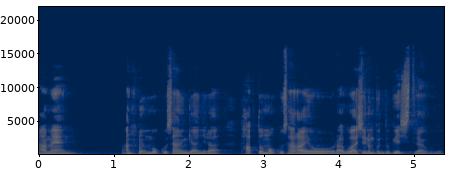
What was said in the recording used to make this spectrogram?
아멘. 빵만 먹고 사는 게 아니라 밥도 먹고 살아요 라고 하시는 분도 계시더라고요.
